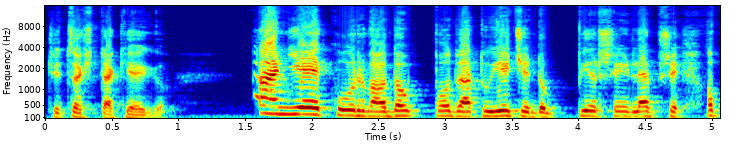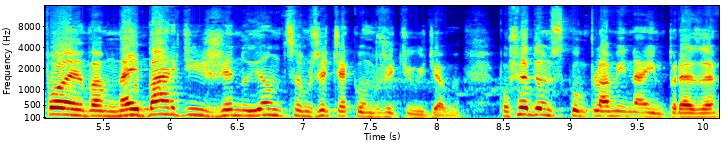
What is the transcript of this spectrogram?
Czy coś takiego? A nie, kurwa, do, podlatujecie do pierwszej lepszej. Opowiem wam najbardziej żenującą rzecz, jaką w życiu widziałem. Poszedłem z kumplami na imprezę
